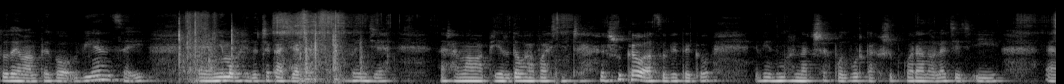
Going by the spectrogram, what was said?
Tutaj mam tego więcej. E, Nie mogę się doczekać, jak będzie nasza mała pierdoła właśnie szukała sobie tego, więc muszę na trzech podwórkach szybko rano lecieć i em,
